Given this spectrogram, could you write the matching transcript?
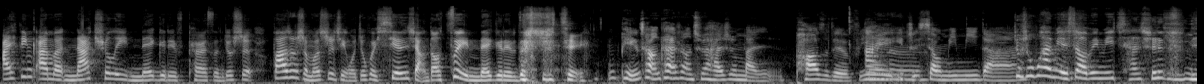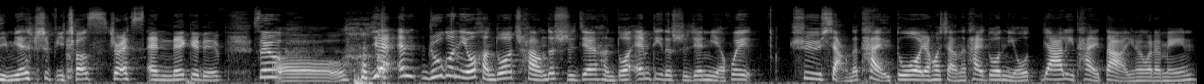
I think I'm a naturally negative person. 就是发生什么事情，我就会先想到最 negative 的事情。平常看上去还是蛮 positive，因为 I know 一直笑眯眯的、啊。就是外面笑眯眯，其实里面是比较 stress and negative. So 哦、 yeah, and 如果你有很多 长的时间，很多 empty 的时间，你也会去想的太多，然后想的太多，你又压力太大。You know what I mean?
